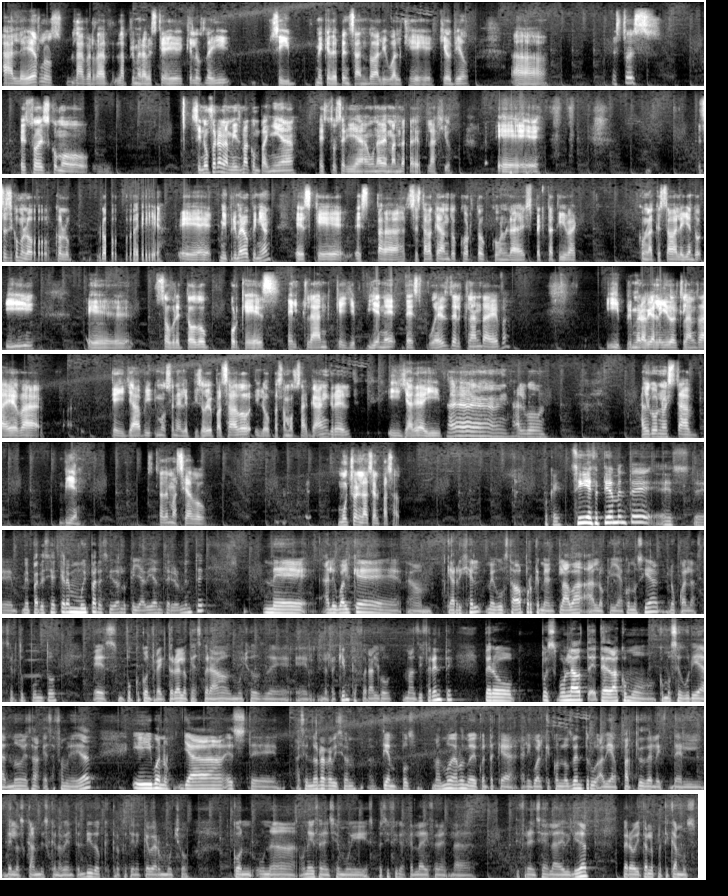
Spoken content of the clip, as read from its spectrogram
al leerlos, la verdad, la primera vez que, que los leí, sí me quedé pensando, al igual que, que Odile, uh, esto es esto es como si no fuera la misma compañía, esto sería una demanda de plagio. Eh, es así como lo, lo, lo veía. Eh, mi primera opinión es que está, se estaba quedando corto con la expectativa con la que estaba leyendo y eh, sobre todo porque es el clan que viene después del clan de Eva y primero había leído el clan de Eva que ya vimos en el episodio pasado y luego pasamos a Gangrel y ya de ahí ah, algo algo no está bien está demasiado mucho enlace al pasado Ok. Sí, efectivamente, este, me parecía que era muy parecido a lo que ya había anteriormente. Me, al igual que, um, que a Rigel, me gustaba porque me anclaba a lo que ya conocía, lo cual hasta cierto punto es un poco contradictorio a lo que esperábamos muchos de, de Requiem, que fuera algo más diferente. Pero, pues, por un lado te, da como, como seguridad, ¿no? Esa, esa familiaridad. Y bueno, ya este, haciendo una revisión a tiempos más modernos, me doy cuenta que al igual que con los Ventru, había partes de, los cambios que no había entendido, que creo que tiene que ver mucho con una, diferencia muy específica, que es la, la diferencia de la debilidad. Pero ahorita lo platicamos.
